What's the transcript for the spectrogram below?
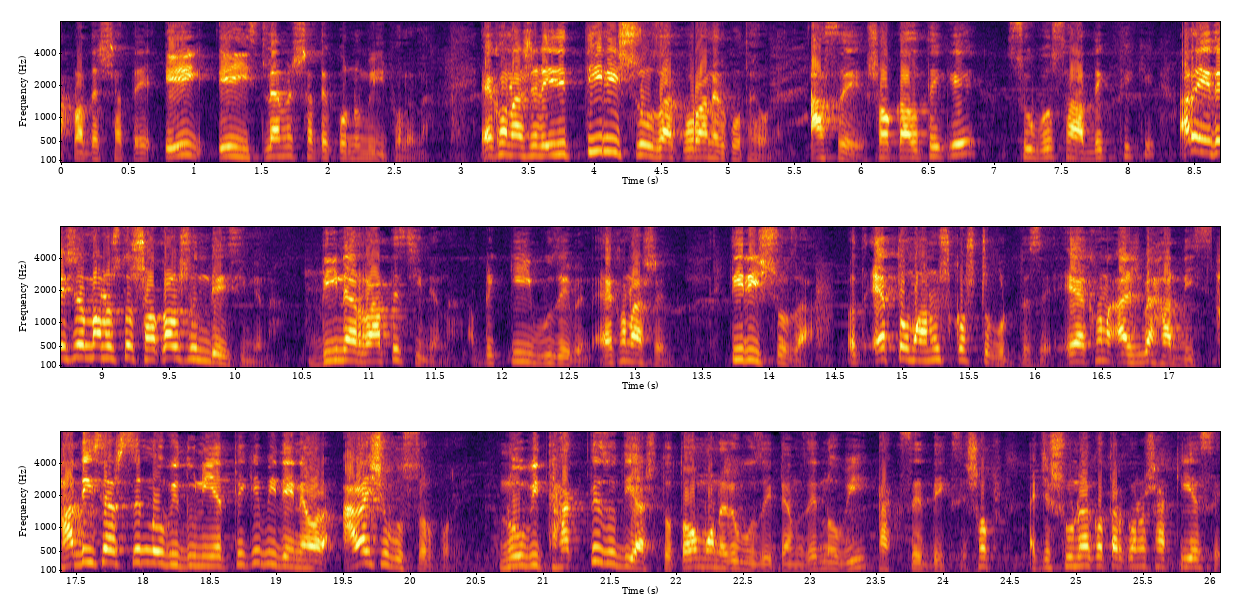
আপনাদের সাথে এই এই ইসলামের সাথে কোনো মিল ফলে না। এখন আসেন, এই যে তিরিশ রোজা কোরআনের কোথাও নেই। আছে, সকাল থেকে, শুভ সাদেক থেকে। আরে এই দেশের মানুষ তো সকাল সন্ধ্যায় চিনে না। দিন আর রাতে চিনে না। আপনি কি বুঝেবেন এখন আসেন, তিরিশ রোজা। এত মানুষ কষ্ট করতেছে এখন আসবে হাদিস। হাদিস আসছে নবী দুনিয়ার থেকে বিদায় নেওয়ার আড়াইশো বছর পরে। নবী থাকতে যদি আসতো, তাও মনের বুঝাইতাম যে নবী থাকছে, দেখছে। সব আচ্ছা শোনা কথার কোনো সাক্ষী আছে?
